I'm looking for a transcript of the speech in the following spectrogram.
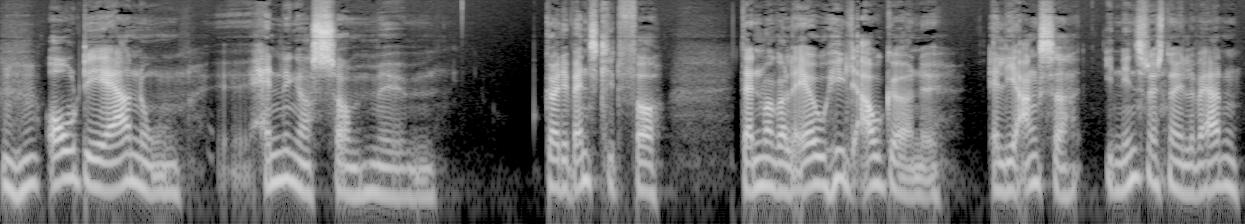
Mm-hmm. Og det er nogle øh, handlinger, som øh, gør det vanskeligt for Danmark at lave helt afgørende alliancer i den internationale verden.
